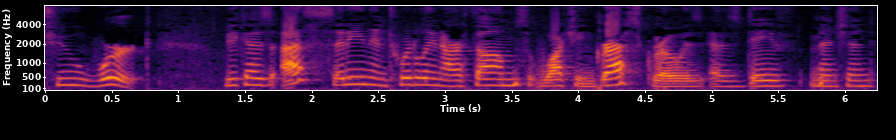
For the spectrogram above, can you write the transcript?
to work. Because us sitting and twiddling our thumbs watching grass grow, as, as Dave mentioned,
